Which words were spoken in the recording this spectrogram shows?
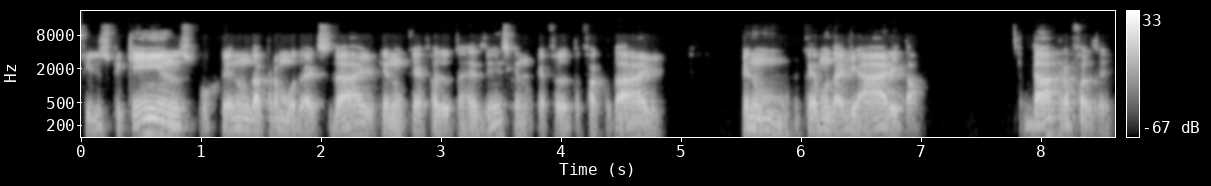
filhos pequenos, porque não dá para mudar de cidade, porque não quer fazer outra residência, porque não quer fazer outra faculdade, porque não quer mudar de área e tal. Dá para fazer.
